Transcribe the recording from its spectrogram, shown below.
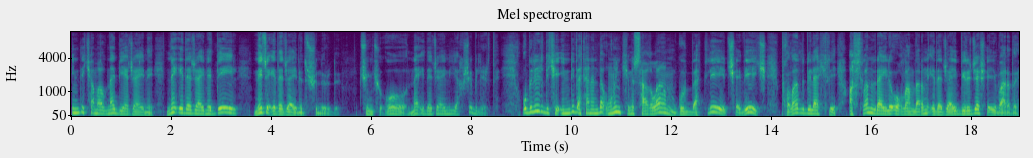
İndi Kamal nə deyəcəyini, nə edəcəyini deyil, necə edəcəyini düşünürdü. Çünki o nə edəcəyini yaxşı bilirdi. O bilirdi ki, indi vətənində onun kimi sağlam, qüvvətli, çevik, polad biləkli, aslan ürəkli oğlanların edəcəyi biricə şey vardı:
